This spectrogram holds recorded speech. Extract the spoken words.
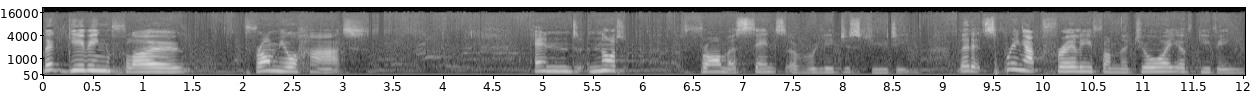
Let giving flow from your heart and not from a sense of religious duty. Let it spring up freely from the joy of giving,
